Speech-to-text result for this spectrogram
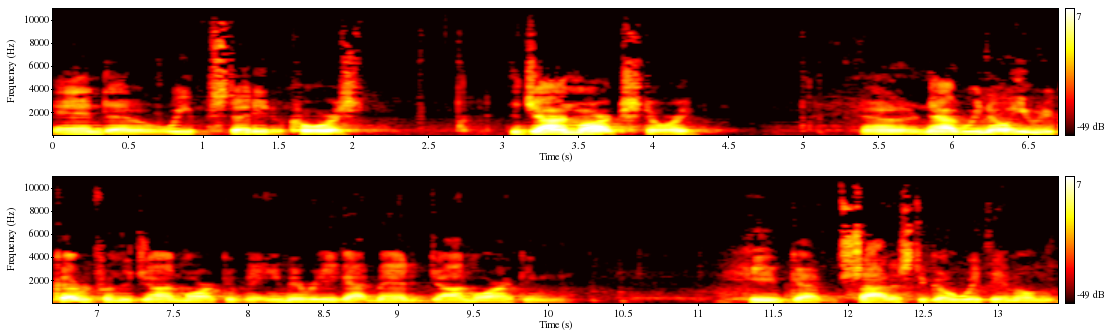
And uh, we've studied, of course, the John Mark story. Uh, now we know he recovered from the John Mark event. You remember he got mad at John Mark and he got Silas to go with him on the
